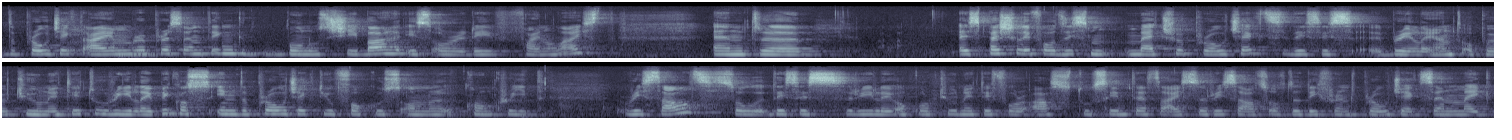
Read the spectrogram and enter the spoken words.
The project I am representing, Bonus SHEBA, is already finalized. And uh, especially for this metro projects, this is a brilliant opportunity to really, because in the project you focus on concrete results. So this is really opportunity for us to synthesize the results of the different projects and make,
